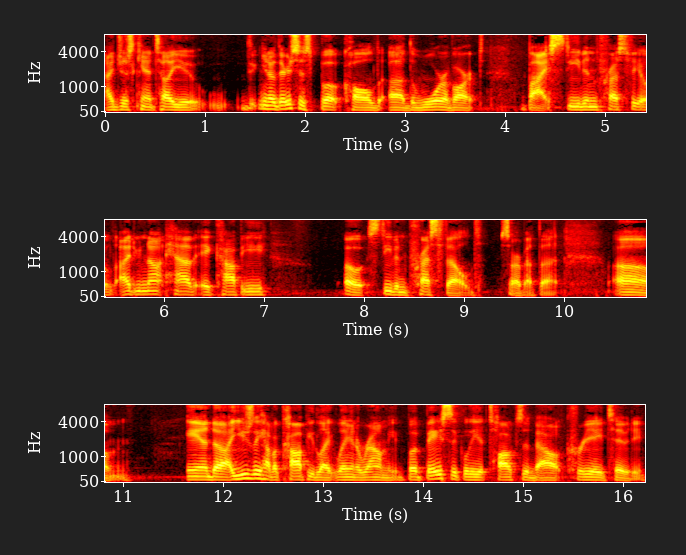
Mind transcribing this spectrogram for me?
I just can't tell you. You know, there's this book called uh, The War of Art by Steven Pressfield. I do not have a copy. Oh, Steven Pressfeld. Sorry about that. Um, and uh, I usually have a copy like laying around me, but basically it talks about creativity.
